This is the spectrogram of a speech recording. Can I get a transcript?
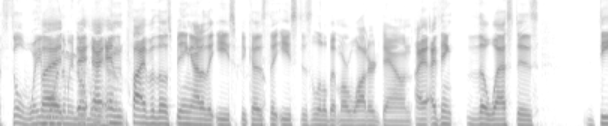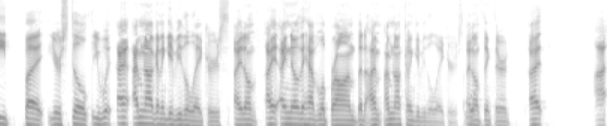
That's still way But- more than we normally a- have. and five of those being out of the East because the East is a little bit more watered down. I, I think the West is deep, but you're still. You, I, I'm not going to give you the Lakers. I don't. I, I know they have LeBron, but I'm I'm not going to give you the Lakers. I don't think they're. I I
